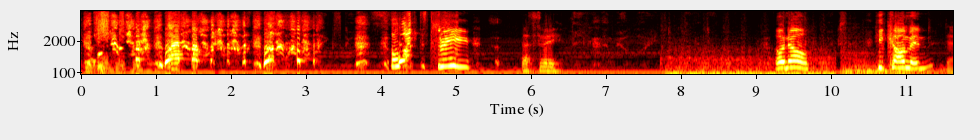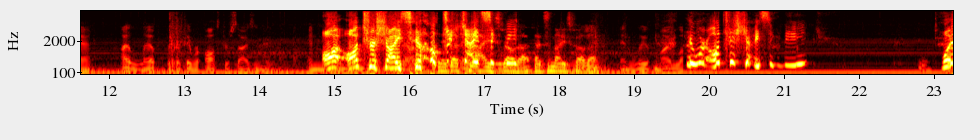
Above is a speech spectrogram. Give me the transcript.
guts what they did. what? Three! That's three. Oh no! He coming! Dad, I left because they were ostracizing me. And O- ostracizing! Yeah, that's how you Ostracizing spell me! that. That's how you spell that. And live my life. They were ostracizing me! What?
